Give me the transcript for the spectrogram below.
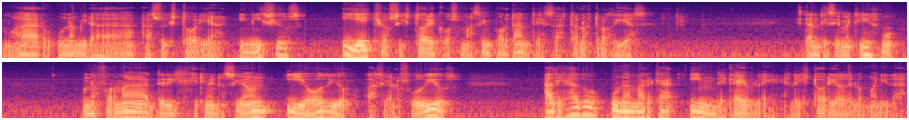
Vamos a dar una mirada a su historia, inicios y hechos históricos más importantes hasta nuestros días. El antisemitismo, una forma de discriminación y odio hacia los judíos, ha dejado una marca indeleble en la historia de la humanidad.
